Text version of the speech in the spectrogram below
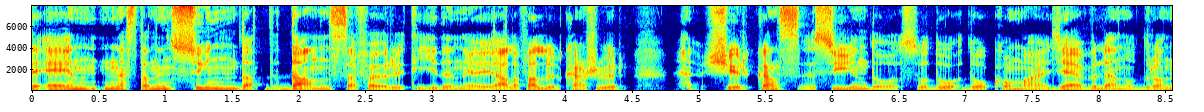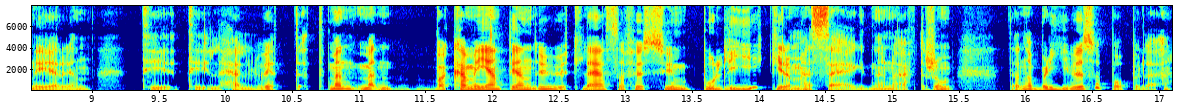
det är en, nästan en synd att dansa förr i tiden, i alla fall kanske ur kyrkans syn då, så då, då kommer djävulen och drar ner en till, till helvetet. Men, men vad kan vi egentligen utläsa för symbolik i de här sägnerna eftersom den har blivit så populär?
